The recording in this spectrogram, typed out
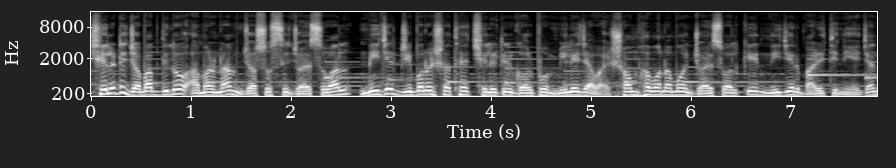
ছেলেটি জবাব দিল, আমার নাম যশস্বী জয়সওয়াল। নিজের জীবনের সাথে ছেলেটির গল্প মিলে যাওয়ায় সম্ভাবনাময় জয়সওয়ালকে নিজের বাড়িতে নিয়ে যান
